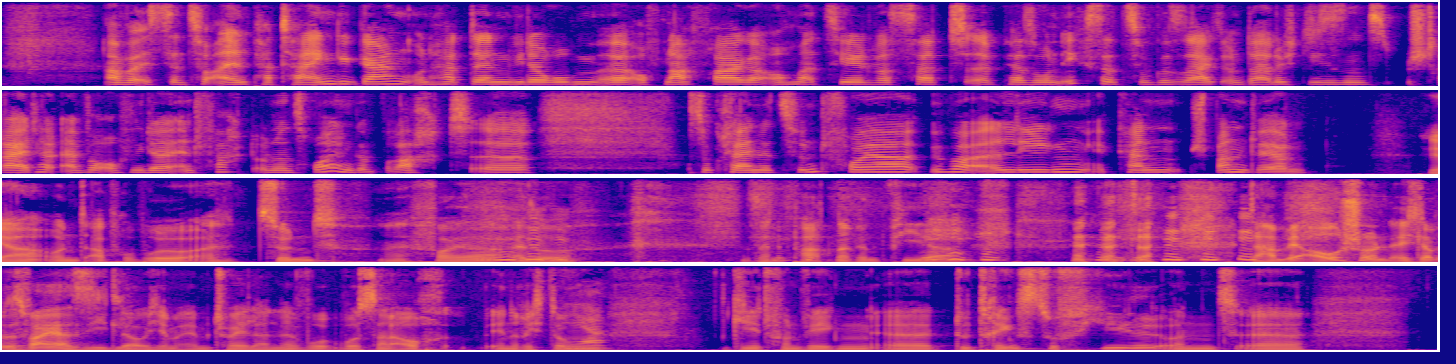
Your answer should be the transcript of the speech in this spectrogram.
aber ist dann zu allen Parteien gegangen und hat dann wiederum äh, auf Nachfrage auch mal erzählt, was hat äh, Person X dazu gesagt und dadurch diesen Streit halt einfach auch wieder entfacht und ins Rollen gebracht. Äh, so kleine Zündfeuer überall legen kann spannend werden. Ja, und apropos äh, Zündfeuer, also seine Partnerin Pia, da, da, haben wir auch schon, ich glaube, das war ja sie, glaube ich, im, im Trailer, ne, wo, wo es dann auch in Richtung ja. geht von wegen, äh, du trinkst zu viel und äh,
